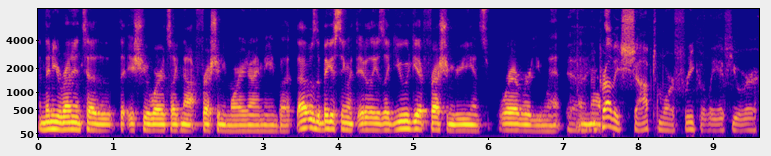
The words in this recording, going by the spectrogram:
and then you run into the issue where it's like not fresh anymore, you know what I mean? But that was the biggest thing with Italy is like you would get fresh ingredients wherever you went. Yeah. And You probably shopped more frequently if you were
